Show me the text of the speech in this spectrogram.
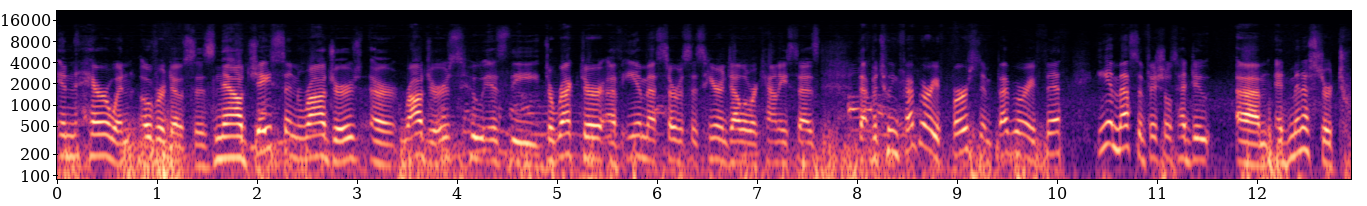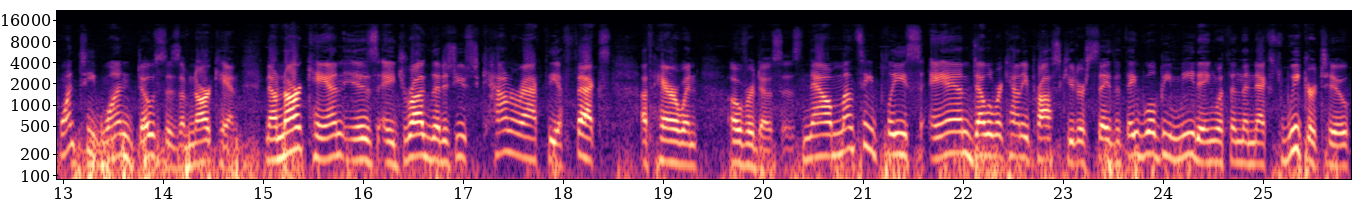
in heroin overdoses. Now, Jason Rogers, er, Rogers, who is the director of EMS services here in Delaware County, says that between February 1st and February 5th, EMS officials had to um, administer 21 doses of Narcan. Now, Narcan is a drug that is used to counteract the effects of heroin overdoses. Now, Muncie Police and Delaware County prosecutors say that they will be meeting within the next week or two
